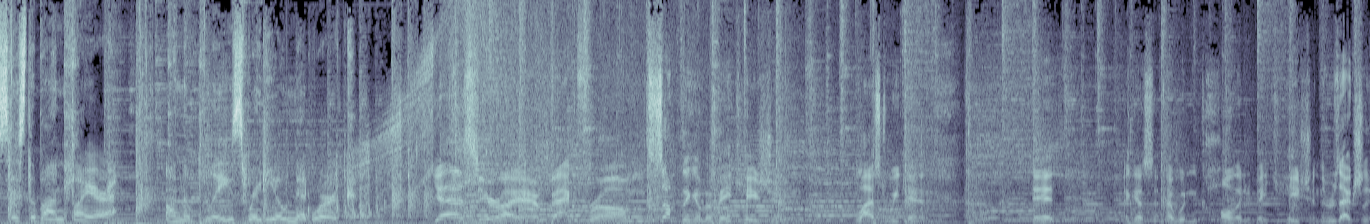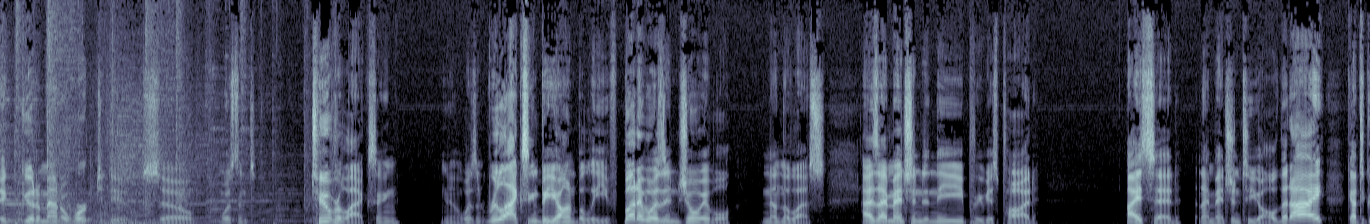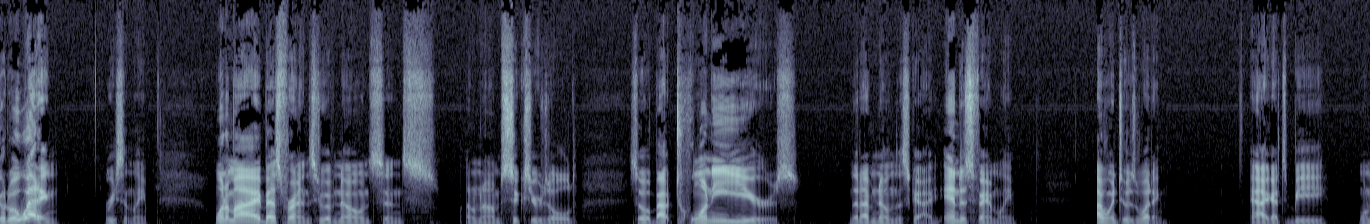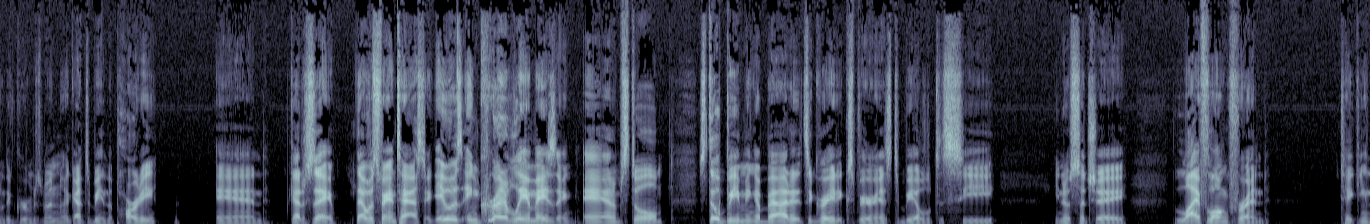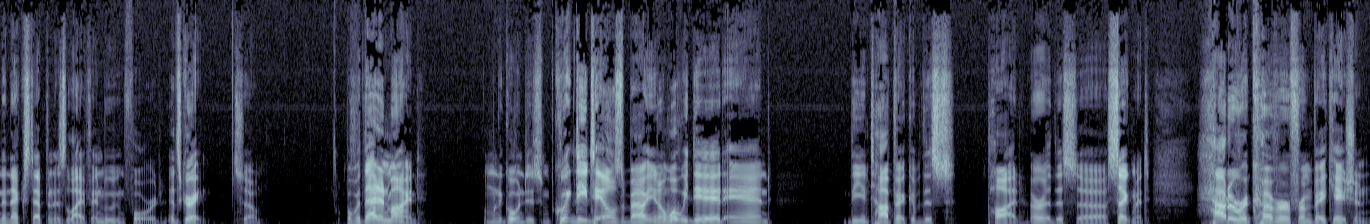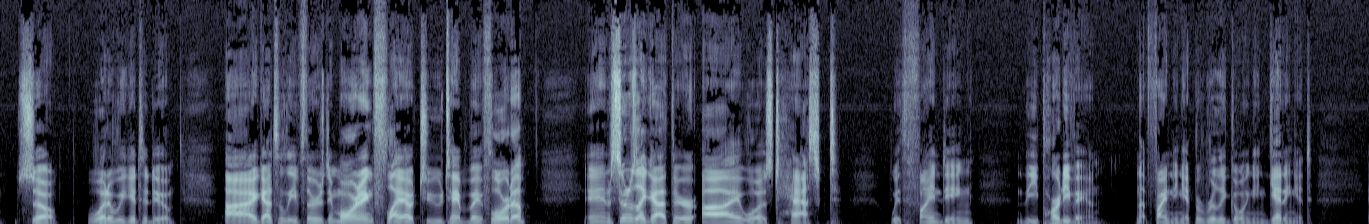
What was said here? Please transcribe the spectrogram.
This is The Bonfire on the Blaze Radio Network. Yes, here I am, back from something of a vacation last weekend. It, I guess I wouldn't call it a vacation. There was actually a good amount of work to do, so it wasn't too relaxing. You know, it wasn't relaxing beyond belief, but it was enjoyable nonetheless. As I mentioned in the previous pod, I said, and I mentioned to y'all, that I got to go to a wedding recently. One of my best friends who I've known since, I don't know, I'm six years old. So about 20 years that I've known this guy and his family. I went to his wedding. And I got to be one of the groomsmen. I got to be in the party. And got to say, that was fantastic. It was incredibly amazing. And I'm still still beaming about it. It's a great experience to be able to see, you know, such a lifelong friend taking the next step in his life and moving forward. It's great. So, but with that in mind, I'm going to go into some quick details about you know what we did and the topic of this pod or this uh, segment: how to recover from vacation. So, what did we get to do? I got to leave Thursday morning, fly out to Tampa Bay, Florida, and as soon as I got there, I was tasked with finding the party van. Not finding it, but really going and getting it.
